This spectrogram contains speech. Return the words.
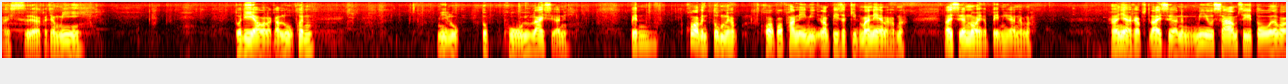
ไอเสือก็จะมี ตัวเดียวแล้วก็ลูกเพิ่นมีลูกตุบผูอยู่ไล่เสือนี่ เป็นข้อเป็นตุ่มนะครับข้อพอพันนี่มีลำปีสกิดมาแน่นะครับเนาะไล่เสือหน่อยก็เป็นที่กันครับเนาะหาเนี่ยครับไล่เสือนั่นมีอยู่สามสี่โตแต่ว่า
